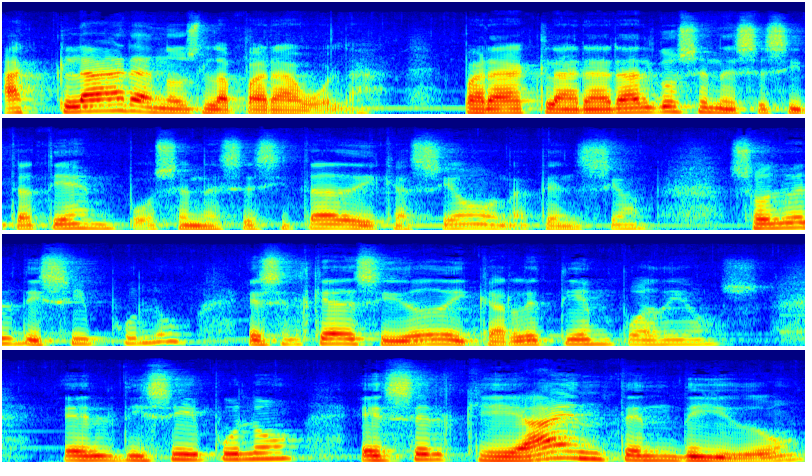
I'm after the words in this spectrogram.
acláranos la parábola. Para aclarar algo se necesita tiempo, se necesita dedicación, atención. Solo el discípulo es el que ha decidido dedicarle tiempo a Dios. El discípulo es el que ha entendido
